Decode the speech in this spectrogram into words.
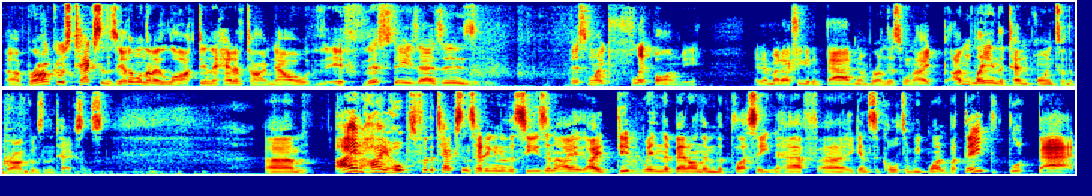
Uh, Broncos Texans, the other one that I locked in ahead of time. Now, if this stays as is, this might flip on me, and I might actually get a bad number on this one. I I'm laying the ten points with the Broncos and the Texans. Um, I had high hopes for the Texans heading into the season. I, I did win the bet on them, the plus eight and a half uh, against the Colts in Week One, but they look bad.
